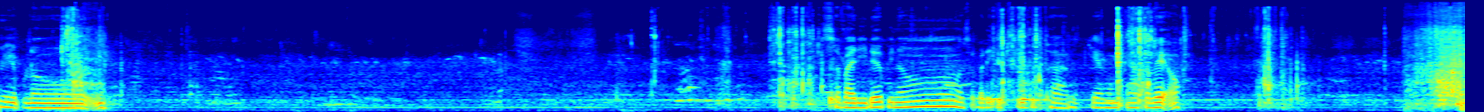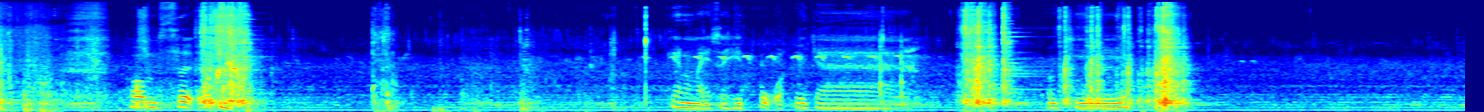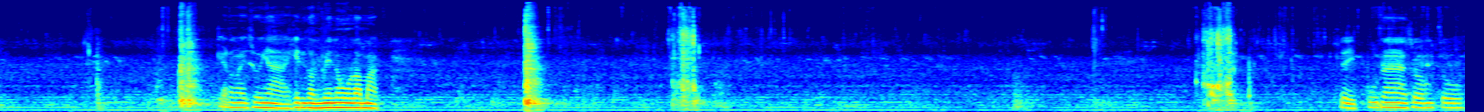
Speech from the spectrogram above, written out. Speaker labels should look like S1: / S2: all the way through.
S1: เรียบร้อยสบายดีเด้อพี่น้องสบายดีเอฟซีทุกท่านแกงมากันแล้วพร้อมเสิร์ฟแกงใหม่ใส่เห็ดปวกเลยจ้า โอเค แกงใหม่สุยากินก่อนเมนูละหมักใส่ปูนาสองตัว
